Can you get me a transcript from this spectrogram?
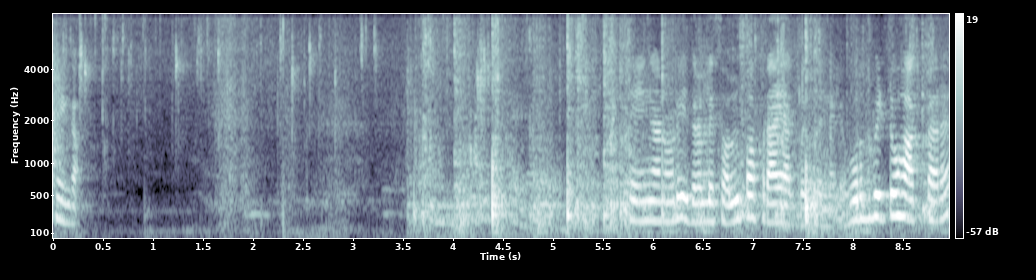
ಶೇಂಗಾ. ಶೇಂಗಾ ನೋಡಿ ಇದರಲ್ಲೇ ಸ್ವಲ್ಪ ಫ್ರೈ ಆಗಬೇಕು ಎಣ್ಣೆಗೆ ಹುರಿದ್ಬಿಟ್ಟು ಹಾಕ್ತಾರೆ.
